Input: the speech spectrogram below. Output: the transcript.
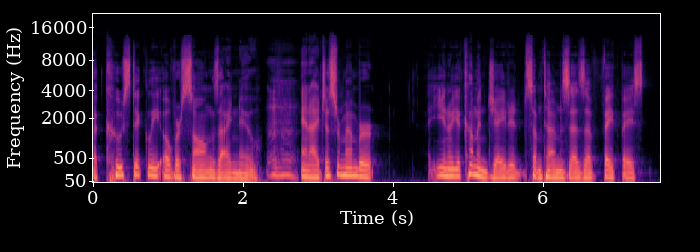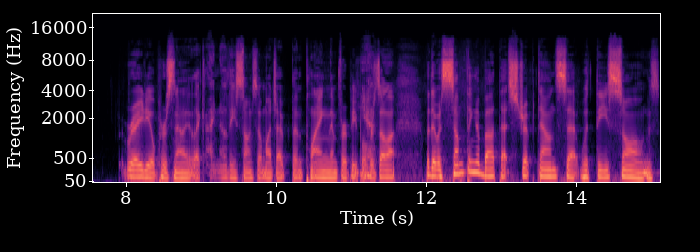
acoustically over songs I knew, mm-hmm. and I just remember you know, you come in jaded sometimes as a faith based radio personality. Like, I know these songs so much. I've been playing them for people for so long. But there was something about that stripped down set with these songs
